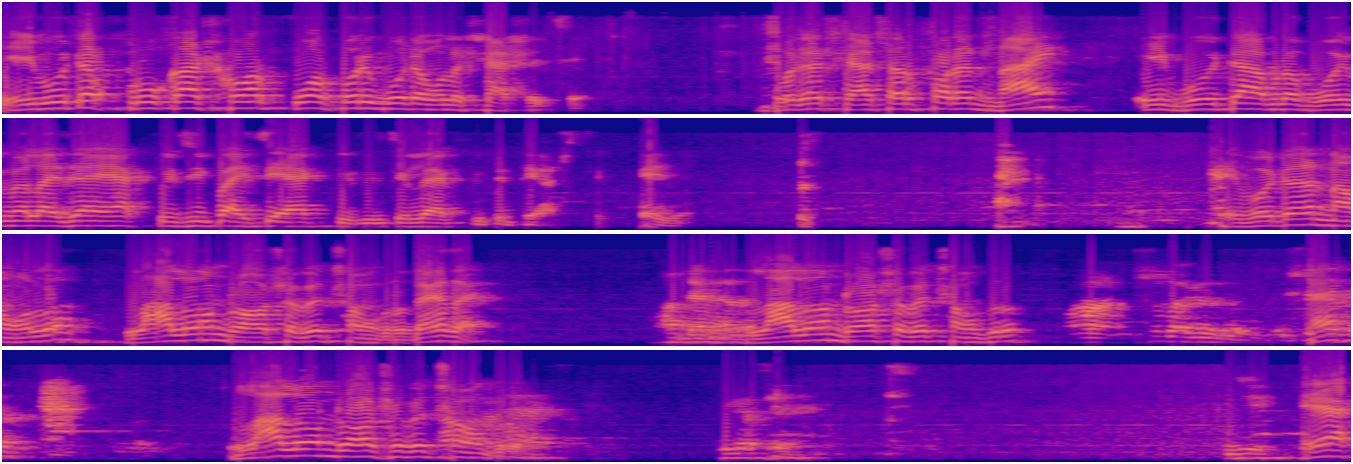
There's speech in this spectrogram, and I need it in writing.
এই বইটা প্রকাশ হওয়ার পর পরে বইটা বলে শেষ হয়েছে। বইটা শেষ হওয়ার পরে নাই এই বইটা আমরা বই মেলায় যাই এক পিসি পাইছি এক পিসি ছিল এক পিসি দিয়ে আসছি। এই যে। এই বইটার নাম হলো লালন রহস্যভেদ সমগ্র দেখা যায়? লালন রহস্যভেদ সমগ্র। হ্যাঁ? লালন রহস্যভেদ সমগ্র। ঠিক আছে? জি। এক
